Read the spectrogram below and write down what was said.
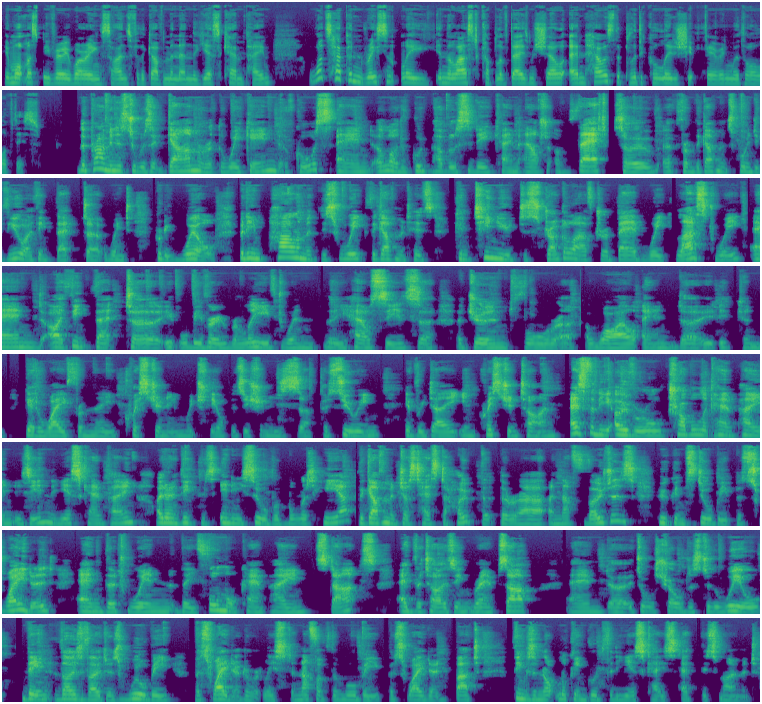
in what must be very worrying signs for the government and the Yes campaign. What's happened recently in the last couple of days, Michelle, and how is the political leadership faring with all of this? The Prime Minister was at Garma at the weekend, of course, and a lot of good publicity came out of that. So, uh, from the government's point of view, I think that uh, went pretty well. But in Parliament this week, the government has continued to struggle after a bad week last week. And I think that uh, it will be very relieved when the House is uh, adjourned for uh, a while and uh, it, it, can get away from the questioning which the opposition is uh, pursuing every day in question time. As for the overall trouble the campaign is in, the Yes campaign, I don't think there's any silver bullet here. The government just has to hope that there are enough voters who can still be persuaded and that when the formal campaign starts, advertising ramps up and uh, it's all shoulders to the wheel, then those voters will be persuaded, or at least enough of them will be persuaded. But things are not looking good for the Yes case at this moment.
